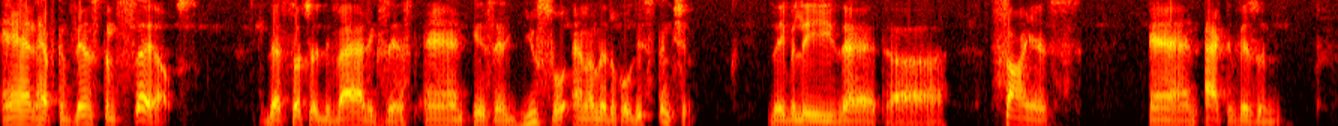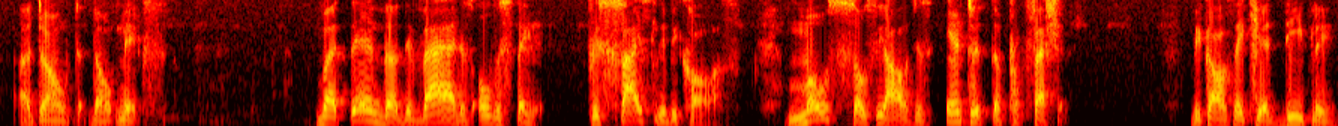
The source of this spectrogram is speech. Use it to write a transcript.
and have convinced themselves that such a divide exists and is a useful analytical distinction. They believe that uh, science and activism uh, don't don't mix. But then the divide is overstated precisely because most sociologists entered the profession because they care deeply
